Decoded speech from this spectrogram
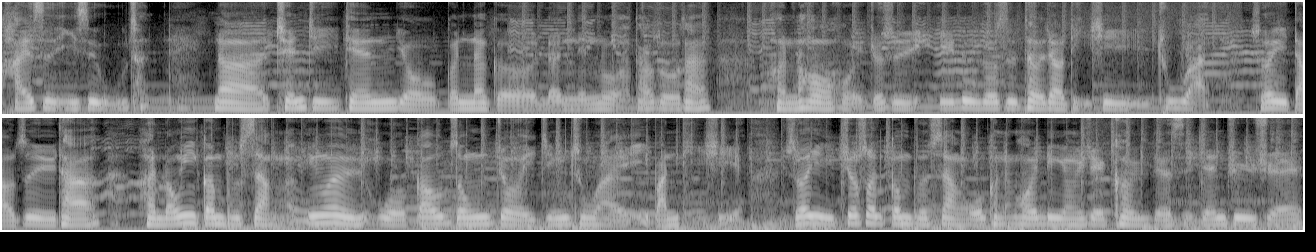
还是一事无成。那前几天有跟那个人联络，他说他很后悔，就是一路都是特教体系出来，所以导致于他很容易跟不上了。因为我高中就已经出来一般体系，所以就算跟不上，我可能会利用一些课余的时间去学，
